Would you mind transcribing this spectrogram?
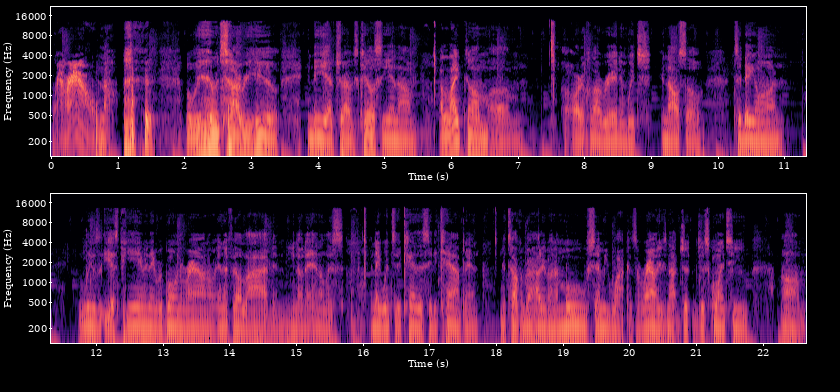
wow, No. but with him and Tyreek Hill, and then you have Travis Kelce, and um, I like um, um an article I read in which, and also today on, believe it was ESPN, and they were going around on NFL Live, and you know the analysts, and they went to the Kansas City camp, and they're talking about how they're going to move Sammy Watkins around. He's not ju- just going to um,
